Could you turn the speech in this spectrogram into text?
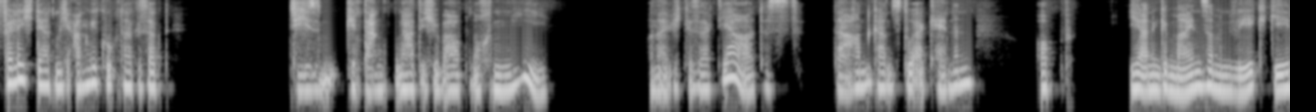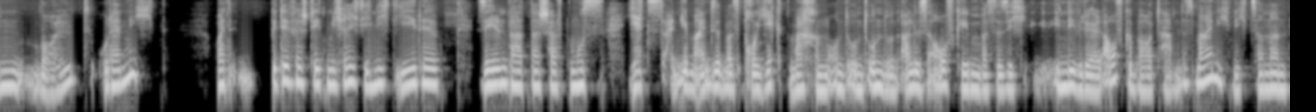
völlig, der hat mich angeguckt und hat gesagt, diesen Gedanken hatte ich überhaupt noch nie. Und da habe ich gesagt, ja, das, daran kannst du erkennen, ob ihr einen gemeinsamen Weg gehen wollt oder nicht. Aber bitte versteht mich richtig, nicht jede Seelenpartnerschaft muss jetzt ein gemeinsames Projekt machen und, und, und, und alles aufgeben, was sie sich individuell aufgebaut haben. Das meine ich nicht, sondern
